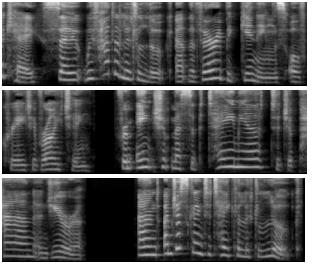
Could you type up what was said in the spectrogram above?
Okay, so we've had a little look at the very beginnings of creative writing, from ancient Mesopotamia to Japan and Europe. And I'm just going to take a little look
